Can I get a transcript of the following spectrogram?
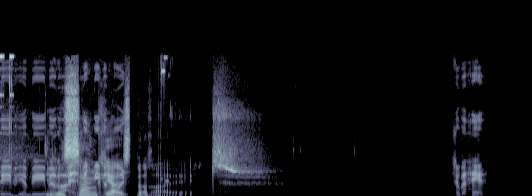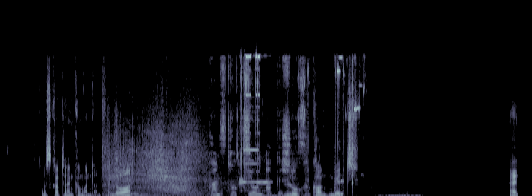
T4B Die Lusankia ist bereit. Zu Befehl. Du hast gerade deinen Kommandant verloren. Konstruktion abgeschlossen. Luke kommt mit. Äh,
